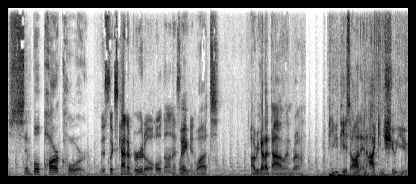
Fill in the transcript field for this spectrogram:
Simple parkour. This looks kind of brutal. Hold on a Wait, second. what? Oh, we gotta dial in, bro. PvP is on and I can shoot you.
